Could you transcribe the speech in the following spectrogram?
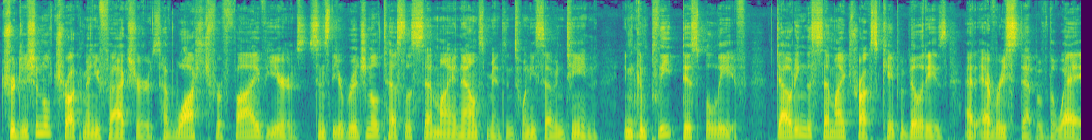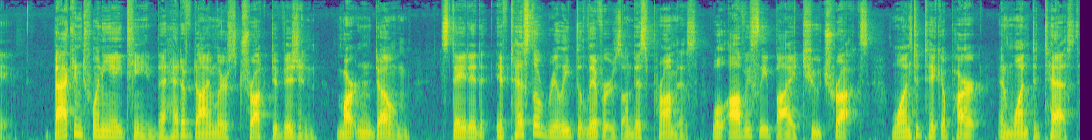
Traditional truck manufacturers have watched for five years since the original Tesla Semi announcement in 2017 in complete disbelief, doubting the semi truck's capabilities at every step of the way. Back in 2018, the head of Daimler's truck division, Martin Daum, stated if Tesla really delivers on this promise, we'll obviously buy two trucks, one to take apart and one to test,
